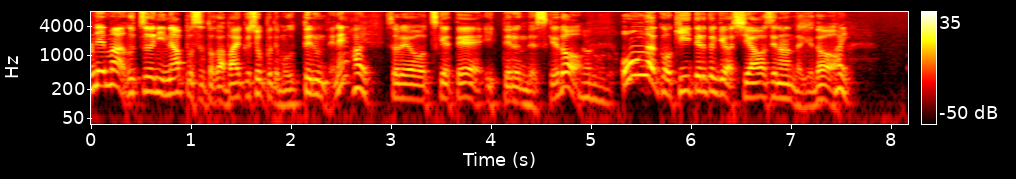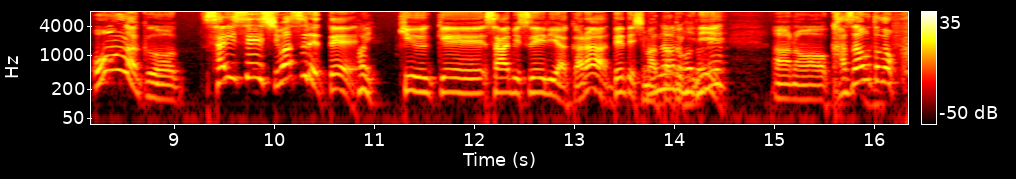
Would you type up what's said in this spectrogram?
でまあ普通にナップスとかバイクショップでも売ってるんでね、はい。それをつけて行ってるんですけど音楽を聴いてる時は幸せなんだけど、はい。音楽を再生し忘れて、はい。休憩サービスエリアから出てしまった時に、ね。あの風音がフー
